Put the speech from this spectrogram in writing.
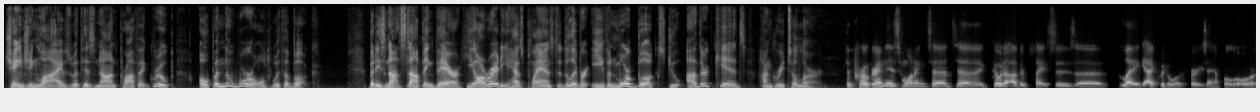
changing lives with his nonprofit group, Open the World with a Book. But he's not stopping there. He already has plans to deliver even more books to other kids hungry to learn. The program is wanting to, to go to other places, uh, like Ecuador, for example, or,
